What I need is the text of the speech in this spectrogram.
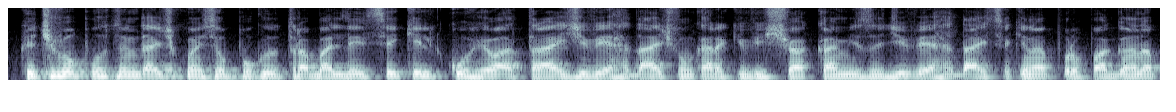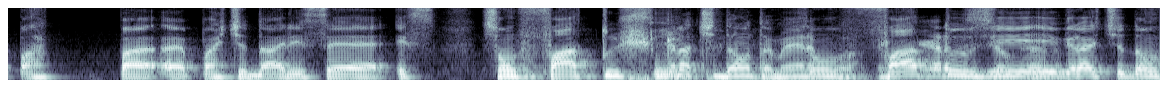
Porque eu tive a oportunidade de conhecer um pouco do trabalho dele, sei que ele correu atrás de verdade, foi um cara que vestiu a camisa de verdade. Isso aqui não é propaganda é, partidária, isso é, são fatos. Gratidão também, né? São pô? Fatos e cara. gratidão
